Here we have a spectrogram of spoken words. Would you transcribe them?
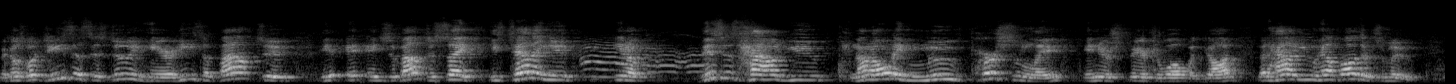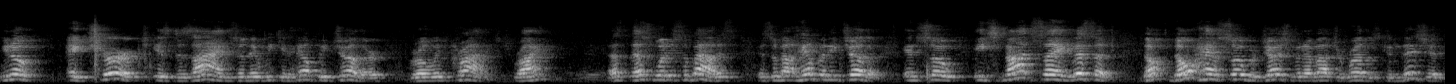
Because what Jesus is doing here, he's about to, he, he's about to say, he's telling you, you know, this is how you not only move personally in your spiritual walk with God, but how you help others move. You know, a church is designed so that we can help each other grow in Christ, right? That's, that's what it's about. It's, it's about helping each other. And so he's not saying, listen, don't, don't have sober judgment about your brother's condition.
